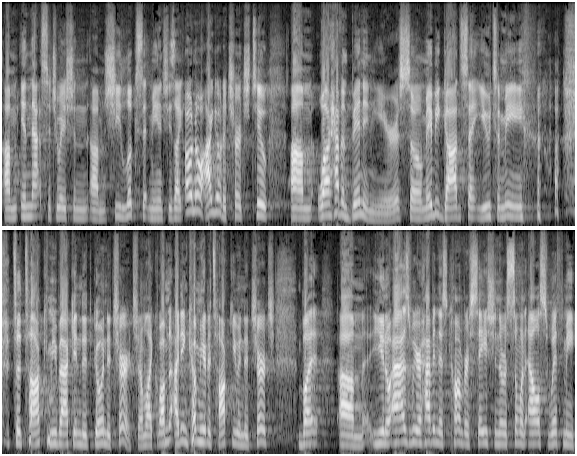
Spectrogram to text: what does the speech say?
um, in that situation, um, she looks at me and she's like, oh, no, I go to church too. Um, well, I haven't been in years, so maybe God sent you to me to talk me back into going to church. I'm like, well, I'm not, I didn't come here to talk you into church. But, um, you know, as we were having this conversation, there was someone else with me,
